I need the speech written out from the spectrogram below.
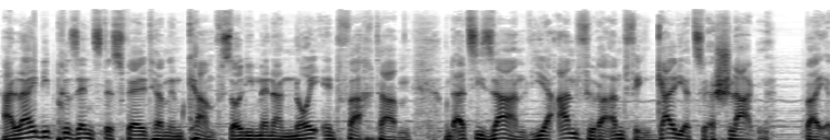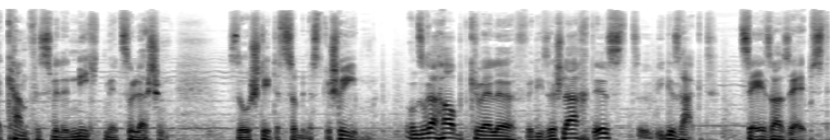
Allein die Präsenz des Feldherrn im Kampf soll die Männer neu entfacht haben, und als sie sahen, wie ihr Anführer anfing, Gallier zu erschlagen, war ihr Kampfeswille nicht mehr zu löschen. So steht es zumindest geschrieben. Unsere Hauptquelle für diese Schlacht ist, wie gesagt, Cäsar selbst.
